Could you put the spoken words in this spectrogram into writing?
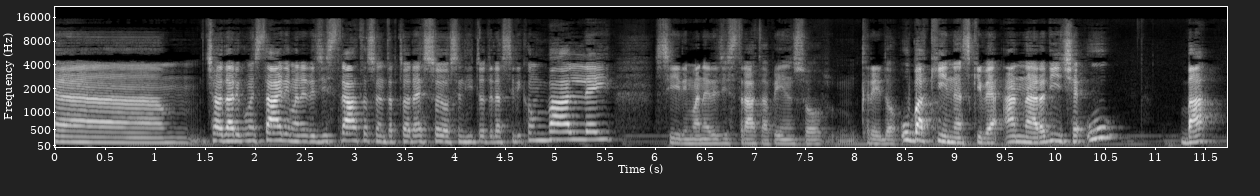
ehm, ciao Dario, come stai? Rimane registrata, sono entrato adesso e ho sentito della Silicon Valley. Sì, rimane registrata, penso, credo. Ubakin scrive Anna Radice U Ba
